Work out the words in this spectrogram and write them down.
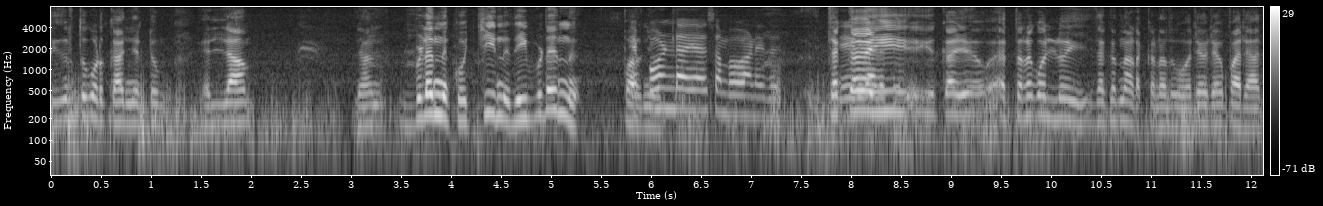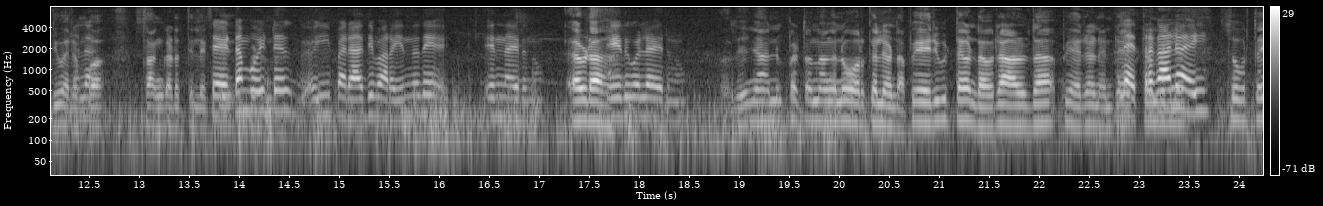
തീർത്ത് കൊടുക്കാഞ്ഞിട്ടും എല്ലാം ഞാൻ ഇവിടെ നിന്ന് കൊച്ചിയിൽ നിന്ന് ഇത് ഇവിടെ നിന്ന് പറഞ്ഞു. സംഭവമാണിത്? ഇതൊക്കെ ഈ എത്ര കൊല്ലമായി ഇതൊക്കെ നടക്കണത്? ഓരോരോ പരാതി വരുമ്പോ സങ്കടത്തിൽ ചേട്ടൻ പോയിട്ട് ഈ പരാതി പറയുന്നത് എന്നായിരുന്നു? എവിടെ? ഏത് കൊല്ലായിരുന്നു? അത് ഞാൻ പെട്ടെന്ന് അങ്ങനെ ഓർക്കലുണ്ട്. പേര് വിട്ടുണ്ട് ഒരാളുടെ പേരാണ് എന്റെ എത്ര കാലമായി? സുഹൃത്തെ.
